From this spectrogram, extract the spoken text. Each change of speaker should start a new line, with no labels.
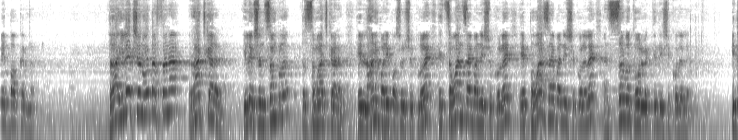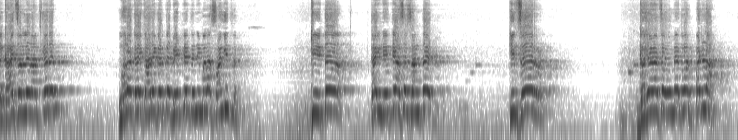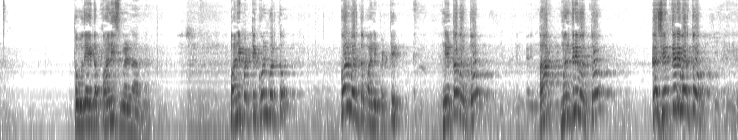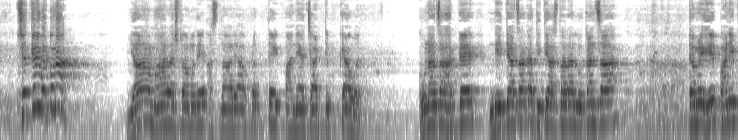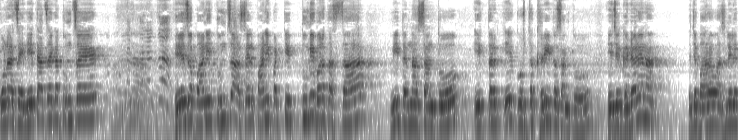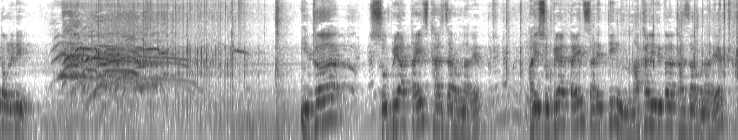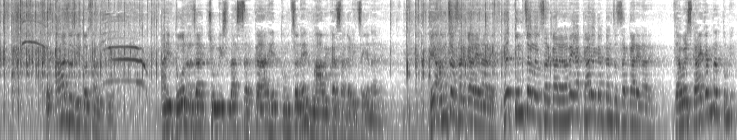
भेदभाव करणं इलेक्शन होत असताना राजकारण. इलेक्शन संपलं तर समाजकारण. हे लहानपणीपासून शिकलोय हे चव्हाण साहेबांनी शिकवलंय हे पवार साहेबांनी शिकवलेलं आहे आणि सर्व थोर व्यक्तींनी शिकवलेलं आहे इथं काय चाललंय राजकारण? मला काही कार्यकर्ते भेटले त्यांनी मला सांगितलं. की इथं काही नेते असं सांगतायत की जर घड्याळाचा उमेदवार पडला तर उद्या इथं पाणीच मिळणार नाही. पाणीपट्टी कोण भरतो? कोण भरतं पाणीपट्टी? नेता भरतो? हा? मंत्री भरतो? का शेतकरी भरतो? शेतकरी भरतो ना? या महाराष्ट्रामध्ये असणाऱ्या प्रत्येक पाण्याच्या टिपक्यावर कोणाचा हक्क आहे? नेत्याचा का तिथे असणारा लोकांचा? त्यामुळे हे पाणी कोणाचं आहे? नेत्याचं आहे का तुमचं आहे? हे जर पाणी तुमचं असेल पाणीपट्टी तुम्ही भरत असता मी त्यांना सांगतो एक तर एक गोष्ट खरी इथं सांगतो हे जे घड्याळ आहे ना त्याचे बारा वाजलेले आहेत ऑलरेडी इथं सुप्रिया ताईच खासदार होणार आहेत. आणि सुप्रिया ताई साडेतीन लाखाली तिथं खासदार होणार आहेत. ते आजच इथं सांगतो. आणि दोन हजार चोवीस ला सरकार हे तुमचं नाही महाविकास आघाडीचं येणार आहे. हे आमचं सरकार येणार आहे. हे तुमचं सरकार येणार आहे. या कार्यकर्त्यांचं सरकार येणार आहे. त्यावेळेस काय करणार तुम्ही?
